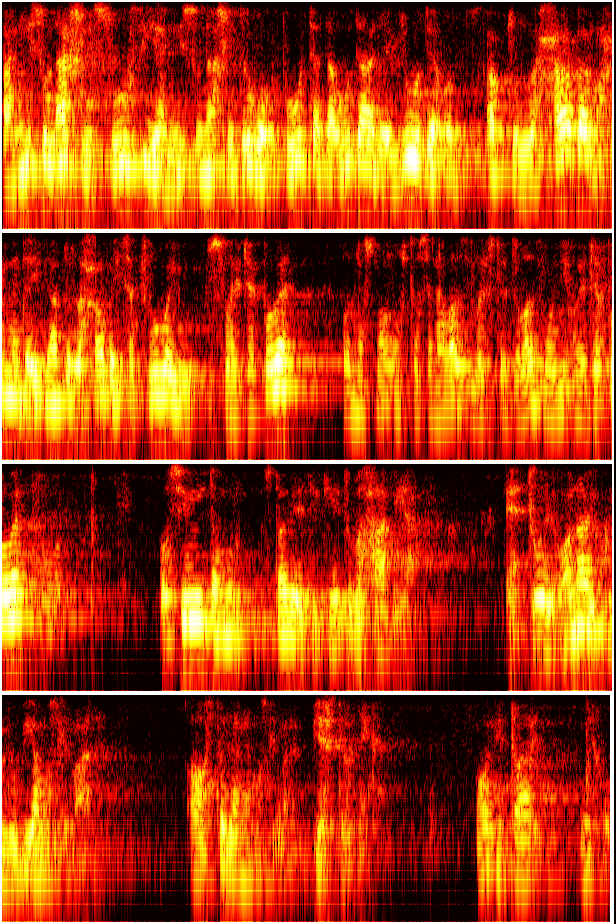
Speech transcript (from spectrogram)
Pa nisu našli sufije, nisu našli drugog puta da udalje ljude od Abdul Wahaba, Muhammeda ibn Abdul Wahaba i sačuvaju svoje džepove, odnosno ono što se nalazilo i što je dolazilo u njihove džepove, osim da mu stave etiketu Vahabija. E, to je onaj koji ubija muslimane, a ostavlja ne muslimane. Bješte od njega. On je taj njihov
